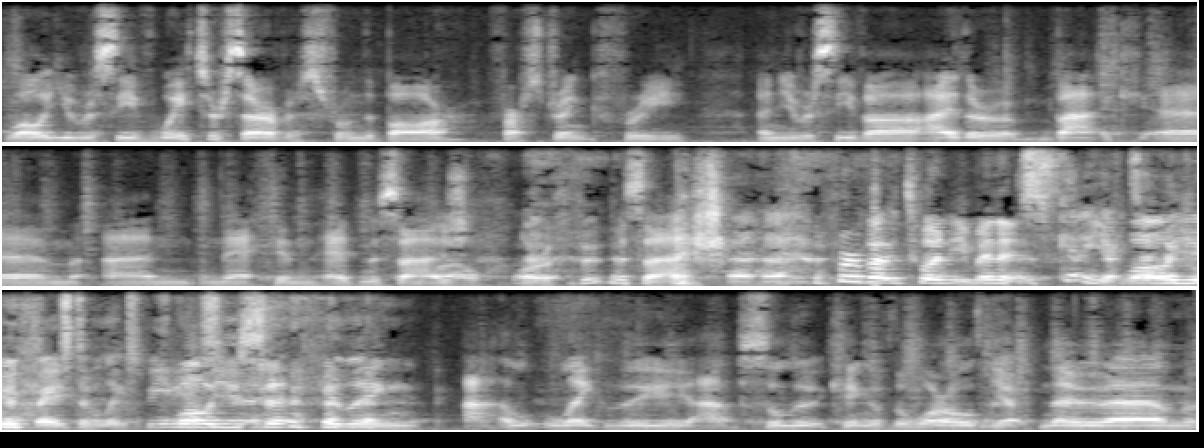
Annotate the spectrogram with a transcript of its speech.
while you receive waiter service from the bar, first drink free. And you receive a, either a back um, and neck and head massage Wow. or a foot massage for about twenty minutes. it's kind of your while typical you festival experience. while you sit feeling like the absolute king of the world. Yep. Now, um,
